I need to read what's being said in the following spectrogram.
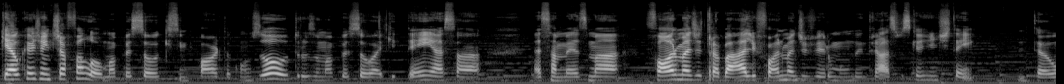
que é o que a gente já falou, uma pessoa que se importa com os outros, uma pessoa que tem essa, essa mesma forma de trabalho, forma de ver o mundo, entre aspas, que a gente tem. Então,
